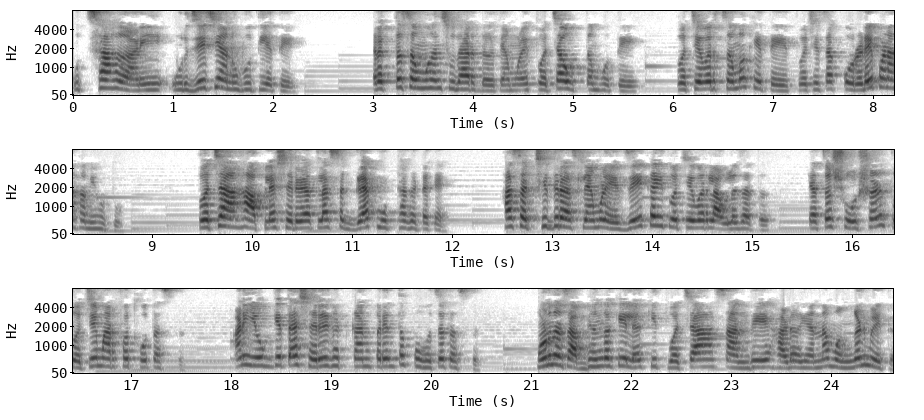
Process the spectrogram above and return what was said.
उत्साह आणि ऊर्जेची अनुभूती येते. रक्तसंवहन सुधारतं त्यामुळे त्वचा उत्तम होते त्वचेवर चमक येते त्वचेचा कोरडेपणा कमी होतो. त्वचा हा आपल्या शरीरातला सगळ्यात मोठा घटक आहे. हा सच्छिद्र असल्यामुळे जे काही त्वचेवर लावलं जातं त्याचं शोषण त्वचेमार्फत होत असतं आणि योग्य त्या शरीर घटकांपर्यंत पोहोचत असतं. म्हणूनच अभ्यंग केलं की त्वचा सांधे हाडं यांना वंगण मिळतं.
